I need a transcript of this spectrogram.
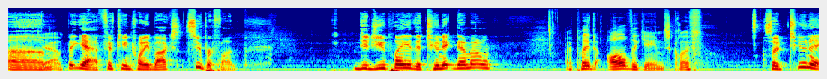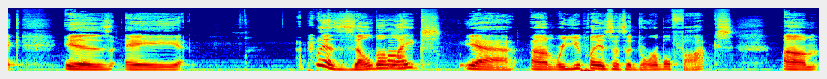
Um, Yeah. But yeah, 15, 20 bucks, super fun. Did you play the Tunic demo? I played all the games, Cliff. So Tunic is a probably a Zelda like, yeah, um, where you play as this adorable fox. Um,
